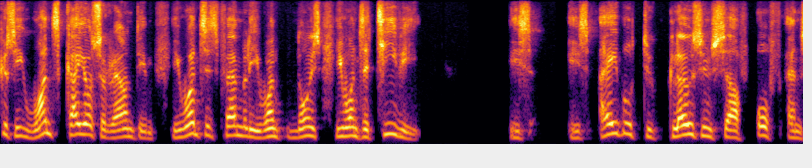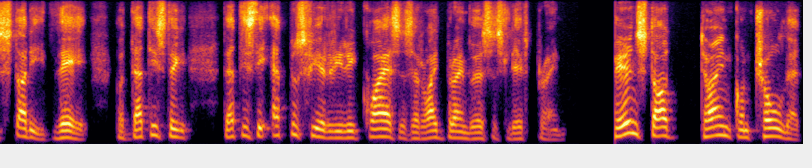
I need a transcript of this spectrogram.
because he wants chaos around him. He wants his family. He wants noise. He wants a TV. He's he's able to close himself off and study there. But that is the that is the atmosphere he requires as a right brain versus left brain. Parents start trying to control that.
